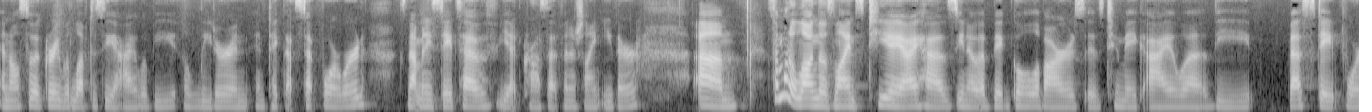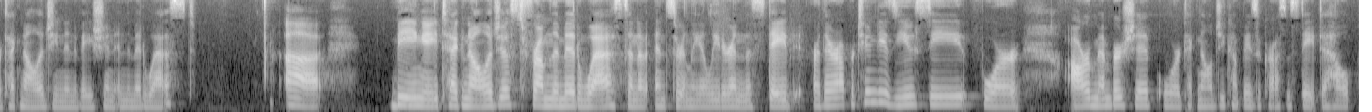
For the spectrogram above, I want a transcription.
and also agree would love to see Iowa be a leader and, and take that step forward, because not many states have yet crossed that finish line either. Um, somewhat along those lines, TAI has, you know, a big goal of ours is to make Iowa the best state for technology and innovation in the Midwest. Uh, being a technologist from the Midwest and, and certainly a leader in the state, are there opportunities you see for our membership or technology companies across the state to help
